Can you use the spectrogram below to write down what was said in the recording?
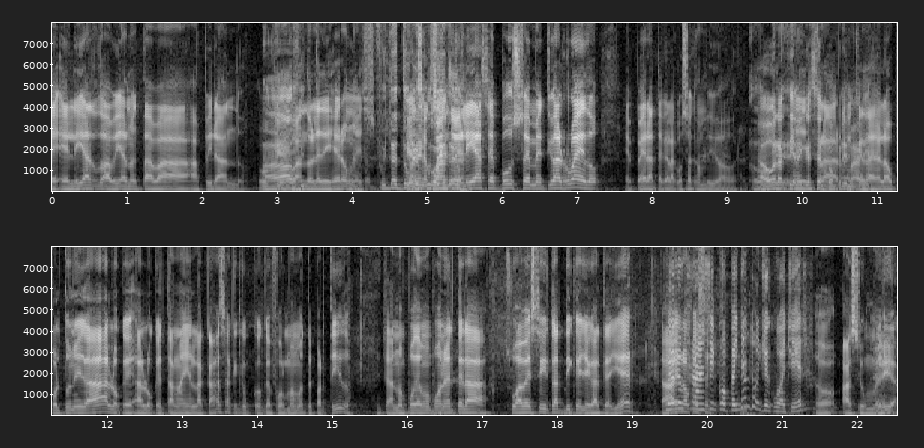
eh, Elías todavía no estaba aspirando. Ah, cuando le dijeron eso. Fuiste tú Entonces, cuando Elías se puso, se metió al ruedo, espérate que la cosa cambió ahora. Ahora tiene que ser con claro, Hay primaria. que darle la oportunidad a los que a los que están ahí en la casa, que, que, que formamos este partido. Ya no podemos ponerte la suavecita a ti que llegaste ayer. Ay, Pero se- Francisco Peña no llegó ayer. Oh, hace un mes.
